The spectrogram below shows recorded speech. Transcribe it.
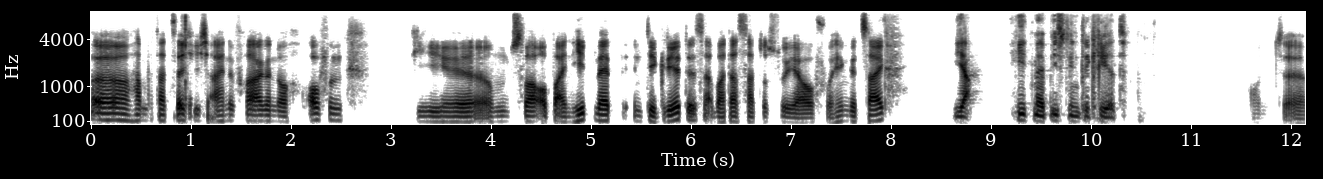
äh, haben wir tatsächlich eine Frage noch offen, die äh, und zwar ob ein Heatmap integriert ist, aber das hattest du ja auch vorhin gezeigt. Ja, Heatmap ist integriert. Und äh,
